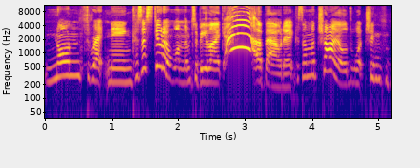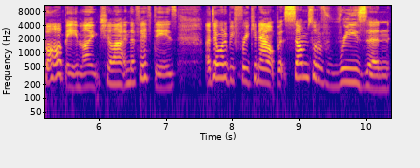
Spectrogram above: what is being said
non-threatening because i still don't want them to be like ah! about it because i'm a child watching barbie like chill out in the 50s i don't want to be freaking out but some sort of reason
